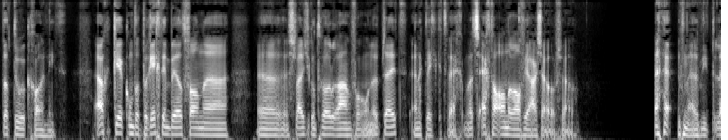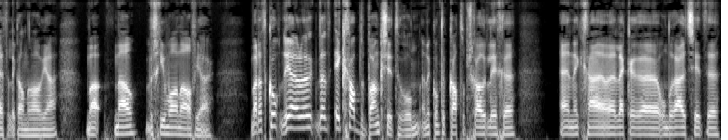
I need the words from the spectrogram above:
dat doe ik gewoon niet. Elke keer komt het bericht in beeld van sluit je controller aan voor een update. En dan klik ik het weg. Maar dat is echt al anderhalf jaar zo of zo. nee, niet letterlijk anderhalf jaar. Maar nou, misschien wel een half jaar. Maar dat komt, ja, dat, ik ga op de bank zitten, Ron. En dan komt de kat op schoot liggen. En ik ga eh, lekker eh, onderuit zitten.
